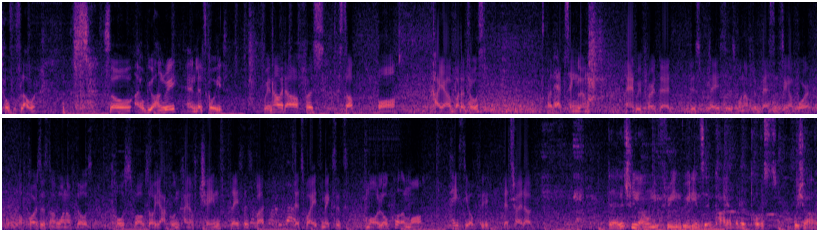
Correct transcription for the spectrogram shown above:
tofu flour. so I hope you're hungry and let's go eat. We're now at our first stop for Kaya Butter Toast at Heap Seng Leong. And we've heard that this place is one of the best in Singapore. Of course, it's not one of those Toast Box or Ya Kun kind of chain places, but that's why it makes it more local and more tasty, hopefully. Let's try it out. There literally are only three ingredients in kaya butter toast, which are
